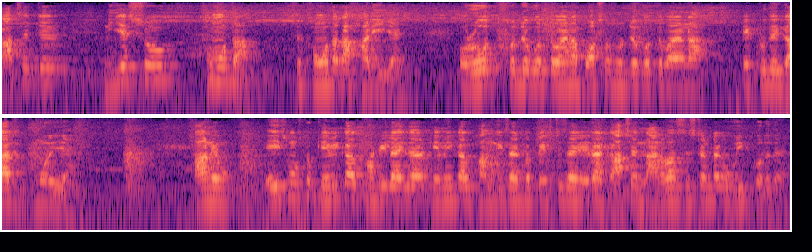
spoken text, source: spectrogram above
গাছের যে নিজস্ব ক্ষমতা, সে ক্ষমতাটা হারিয়ে যায়। ও রোদ সহ্য করতে পারে না, বর্ষা সহ্য করতে পারে না একটুতেই গাছ মরে যায়। কারণ এই সমস্ত কেমিক্যাল ফার্টিলাইজার কেমিক্যাল ফাঙ্গিসাইড বা পেস্টিসাইড এরা গাছের নার্ভাস সিস্টেমটাকে উইক করে দেয়।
